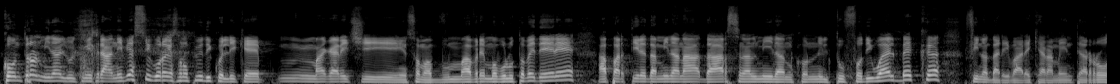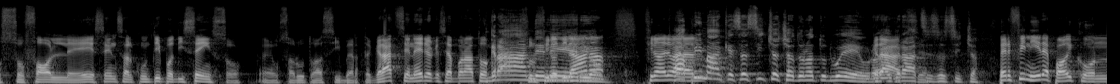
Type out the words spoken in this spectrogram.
contro il Milan negli ultimi tre anni vi assicuro che sono più di quelli che mm, magari ci insomma v- avremmo voluto vedere a partire da, Milan da Arsenal Milan con il tuffo di Welbeck fino ad arrivare chiaramente al rosso folle e senza alcun tipo di senso Eh, un saluto a Sibert grazie Nerio che si è abbonato Grande sul filo di Nerio. lana fino ad arrivare Ah, prima anche Sassiccia ci ha donato 2 euro. eh, Grazie. Grazie, Sassiccia. per finire poi con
